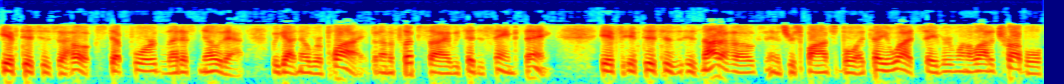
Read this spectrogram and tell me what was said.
If this is a hoax, step forward, let us know that. We got no reply. But on the flip side, we said the same thing. If if this is is not a hoax and it's responsible, I tell you what, save everyone a lot of trouble.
